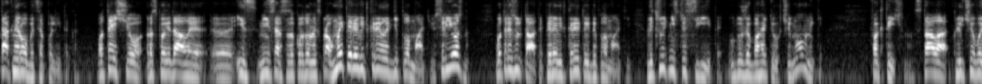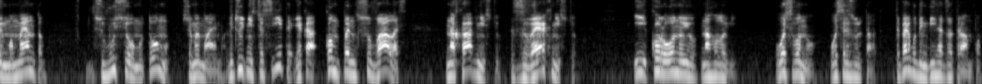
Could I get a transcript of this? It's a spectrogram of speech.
Так не робиться політика. Оте, що розповідали е, із Міністерства закордонних справ, ми перевідкрили дипломатію. Серйозно? От результати перевідкритої дипломатії. Відсутність освіти у дуже багатьох чиновників фактично стала ключовим моментом в усьому тому, що ми маємо. Відсутність освіти, яка компенсувалась нахабністю, зверхністю і короною на голові. Ось воно, ось результат. Тепер будемо бігати за Трампом.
